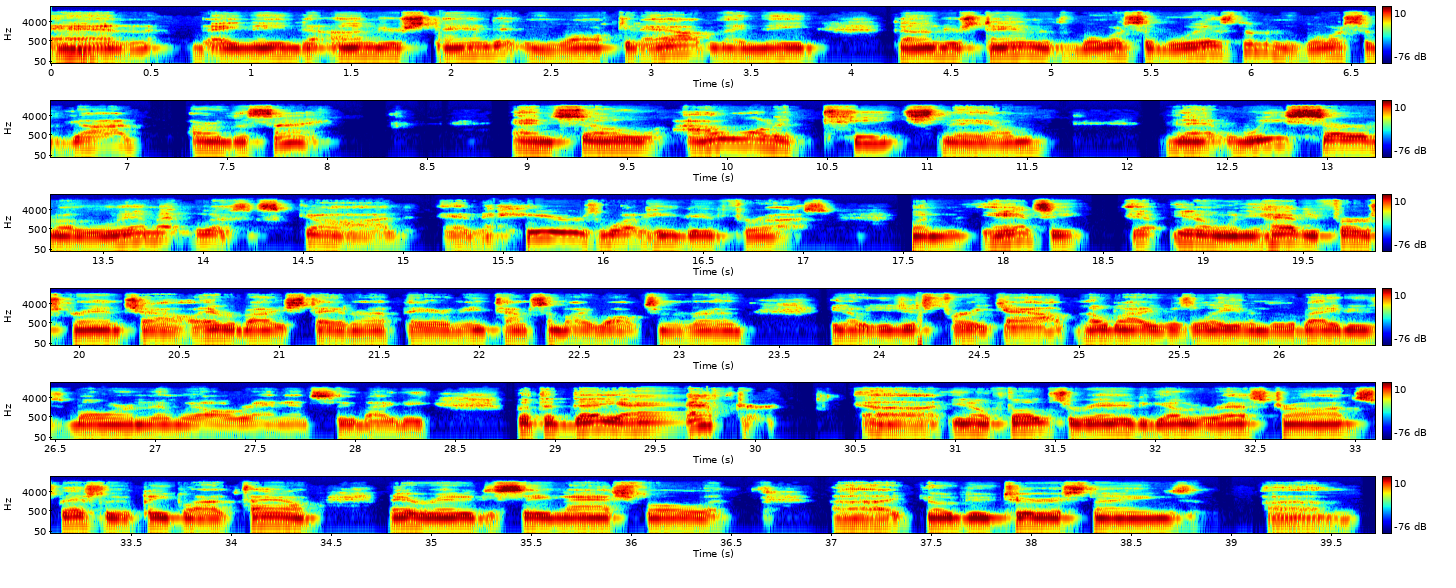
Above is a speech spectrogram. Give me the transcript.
hmm. and they need to understand it and walk it out. And they need to understand that the voice of wisdom and the voice of God are the same. And so I want to teach them that we serve a limitless God, and here's what He did for us. When Yancey, you know, when you have your first grandchild, everybody's staying right there, and anytime somebody walks in the room, you know, you just freak out. Nobody was leaving till the baby was born, then we all ran in to see the baby. But the day after, uh, you know, folks are ready to go to restaurants, especially the people out of town. They're ready to see Nashville and uh, go do tourist things. Um,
